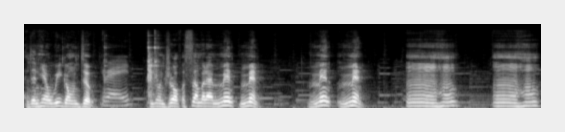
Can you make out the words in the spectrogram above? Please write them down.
And then here we going to do. Right. We're going to draw for some of that mint, mint. Mint, mint. Mm-hmm. Mm-hmm.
